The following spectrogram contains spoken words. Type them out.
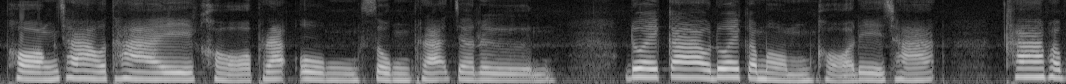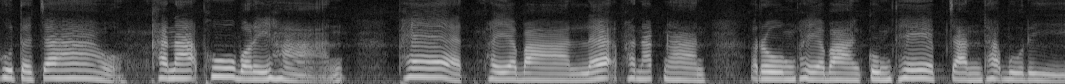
ผองชาวไทยขอพระองค์ทรงพระเจริญ ด้วยก้าวด้วยกระหม่อมขอเดชะ ข้าพระพุทธเจ้า คณะผู้บริหาร แพทย์ พยาบาล และพนักงาน โรงพยาบาลกรุงเทพจันทบุรี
